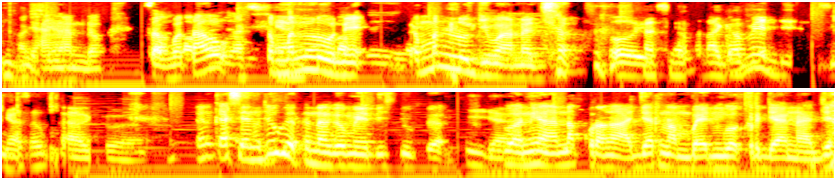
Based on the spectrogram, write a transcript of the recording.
Jangan dong. Siapa tahu temen lu nih. Temen lu gimana aja. Oh, iya. Kasihan tenaga medis, nggak suka gue. Kan kasihan juga tenaga medis juga. Iya. Gua nih anak kurang ajar nambahin gua kerjaan aja.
